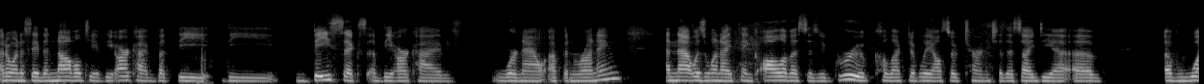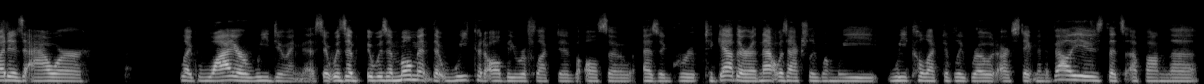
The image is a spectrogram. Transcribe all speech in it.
I don't want to say the novelty of the archive, but the the basics of the archive were now up and running and that was when i think all of us as a group collectively also turned to this idea of of what is our like why are we doing this? It was a it was a moment that we could all be reflective also as a group together. And that was actually when we we collectively wrote our statement of values that's up on the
